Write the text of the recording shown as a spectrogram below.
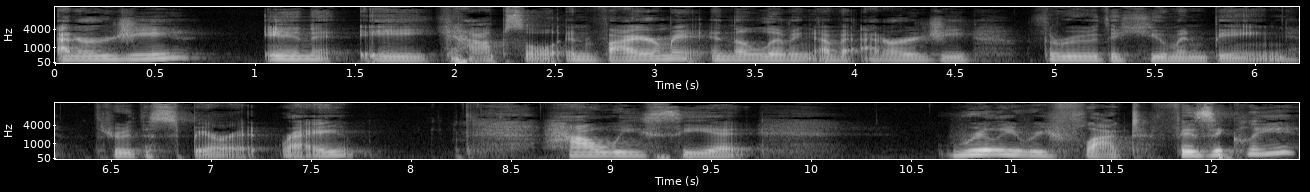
energy in a capsule environment in the living of energy through the human being, through the spirit, right? How we see it really reflect physically,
